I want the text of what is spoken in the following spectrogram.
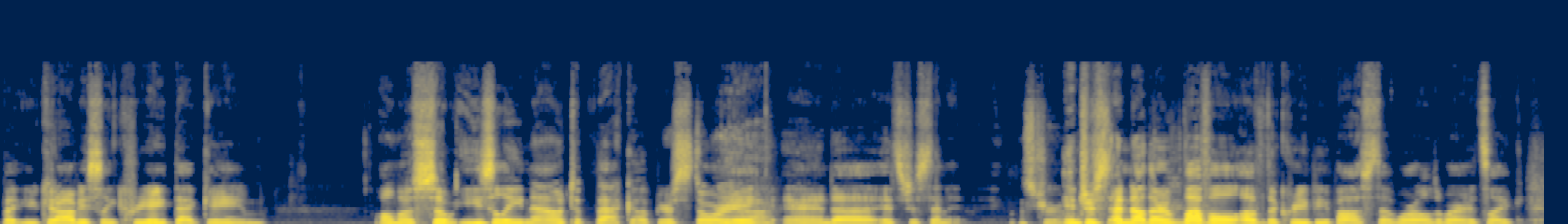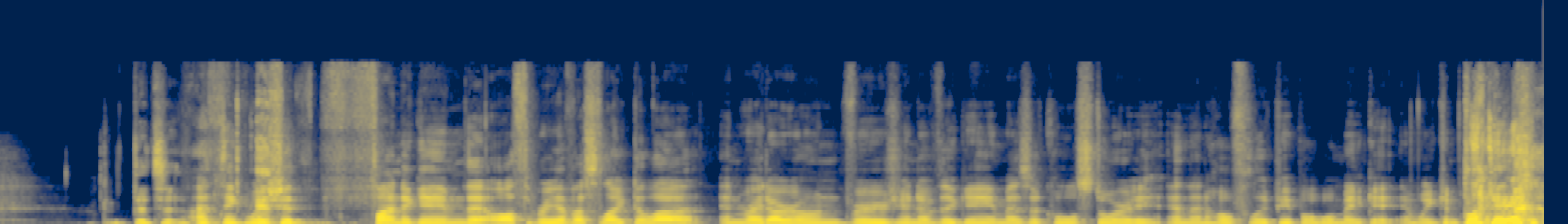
but you could obviously create that game almost so easily now to back up your story Yeah. and uh it's just an that's true interest another level of the creepy pasta world where it's like it's I think we And- should find a game that all three of us liked a lot and write our own version of the game as a cool story, and then hopefully people will make it and we can play it.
